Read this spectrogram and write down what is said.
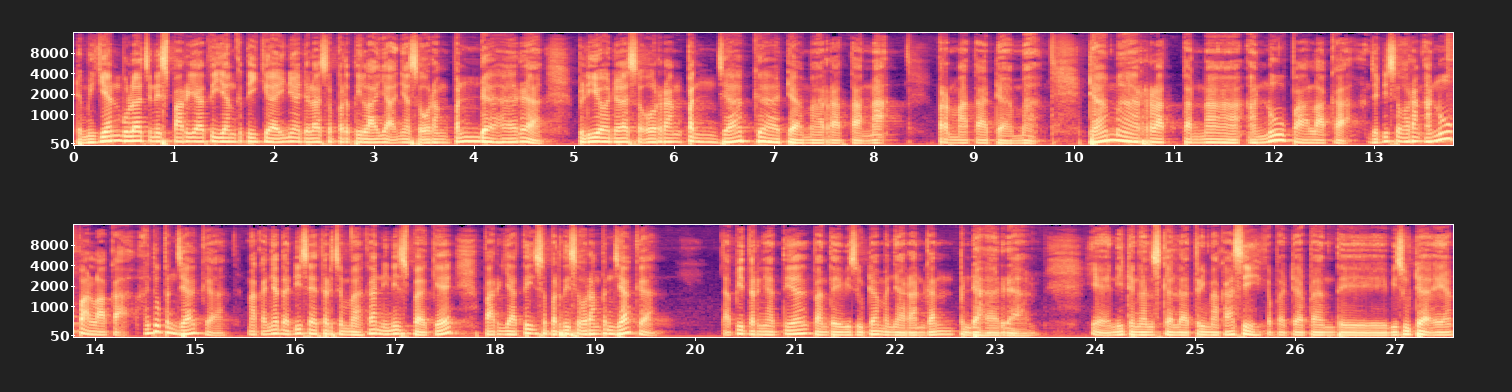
Demikian pula jenis pariyati yang ketiga ini adalah seperti layaknya seorang pendahara. Beliau adalah seorang penjaga damaratana permata dhamma. Dhamma ratana anupalaka. Jadi seorang anupalaka itu penjaga. Makanya tadi saya terjemahkan ini sebagai pariyati seperti seorang penjaga. Tapi ternyata Bante Wisuda menyarankan bendahara. Ya ini dengan segala terima kasih kepada Bante Wisuda ya.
